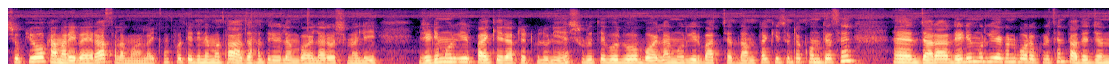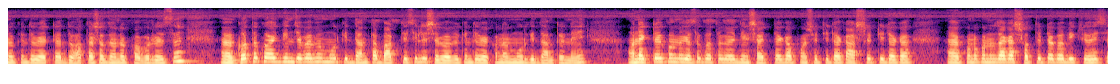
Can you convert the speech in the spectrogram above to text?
সুপ্রিয় কামারি ভাইয়েরা, আসসালামু আলাইকুম। প্রতিদিনের মতো আজ হাজির হলাম ব্রয়লার ও সোনালি রেডি মুরগির পাইকারি আপডেটগুলো নিয়ে। শুরুতে বলব, ব্রয়লার মুরগির বাচ্চার দামটা কিছুটা কমতেছে। যারা রেডি মুরগি এখন বড় করেছেন, তাদের জন্য কিন্তু একটা হতাশাজনক খবর রয়েছে। গত কয়েকদিন যেভাবে মুরগির দামটা বাড়তেছিল, সেভাবে কিন্তু এখন আর মুরগির দামটা নেই। অনেকটাই কমে গেছে। গত কয়েকদিন ষাট টাকা, পঁয়ষট্টি টাকা, আটষট্টি টাকা কোনো কোনো জায়গায় সত্তর টাকা বিক্রি হয়েছে।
